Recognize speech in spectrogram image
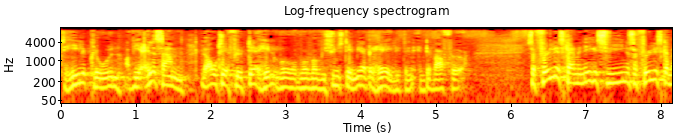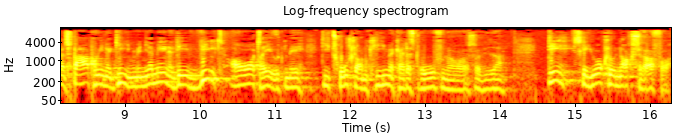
til hele kloden, og vi er alle sammen lov til at flytte derhen, hvor, hvor, hvor vi synes, det er mere behageligt, end, end det var før. Selvfølgelig skal man ikke svine, selvfølgelig skal man spare på energien, men jeg mener, det er vildt overdrevet med de trusler om klimakatastrofen og så videre. Det skal jordkloden nok sørge for.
